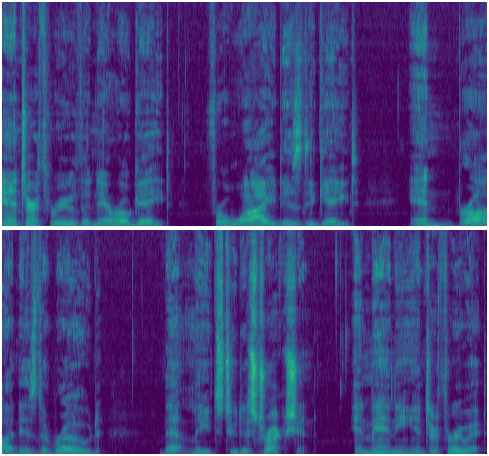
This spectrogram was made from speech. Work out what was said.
Enter through the narrow gate, for wide is the gate, and broad is the road that leads to destruction, and many enter through it.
